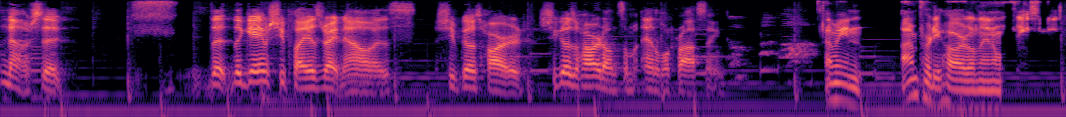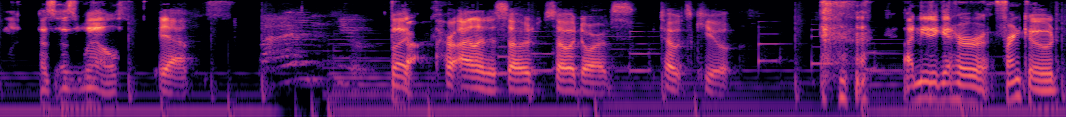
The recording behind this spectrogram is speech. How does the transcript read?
no, she, the the game she plays right now is she goes hard. She goes hard on some Animal Crossing. Go fuck off. I mean, I'm pretty hard on Animal Crossing as, as well, Yeah, My island is cute. but her island is so so adorbs. Totes cute. I need to get her friend code.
